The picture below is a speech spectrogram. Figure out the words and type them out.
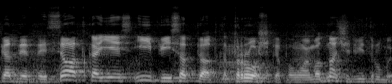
50 є і 55. Трошки, по-моєму, одна чи дві труби.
